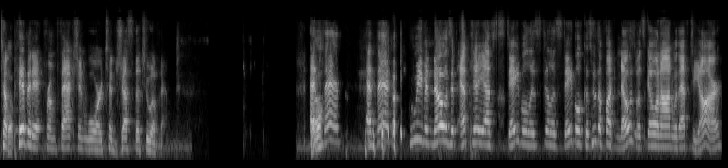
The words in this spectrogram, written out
to Yep. pivot it from faction war to just the two of them. And then, and then, who even knows if MJF's stable is still a stable? Because who the fuck knows what's going on with FTR?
